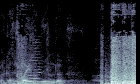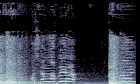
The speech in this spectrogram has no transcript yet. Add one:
Arkadaş bayılamıyorum da. Aç lan kapıyı! Lan!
